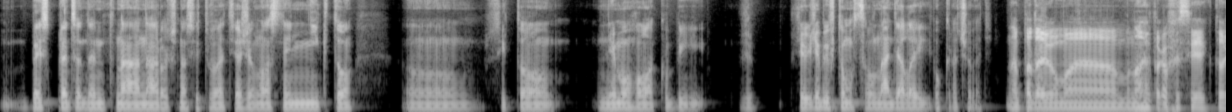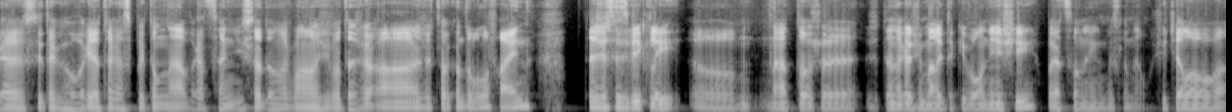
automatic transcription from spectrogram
bezprecedentná, náročná situácia, že vlastne nikto uh, si to nemohol akoby že, že by v tom chcel naďalej pokračovať. Napadajú ma mnohé profesie, ktoré si tak hovoria teraz pri tom návracaní sa do normálneho života, že, á, že celkom to bolo fajn. Takže si zvykli um, na to, že, že ten režim mali taký voľnejší, pracovný, myslím na učiteľov a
